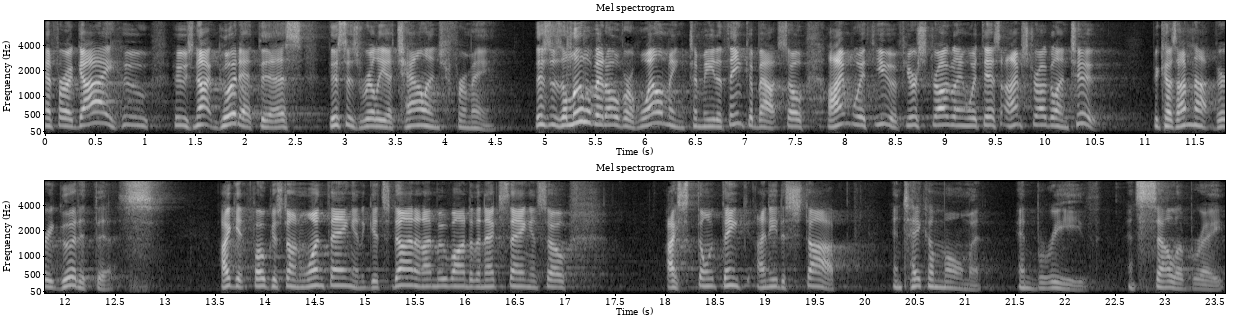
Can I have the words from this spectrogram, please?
And for a guy who, who's not good at this, this is really a challenge for me. This is a little bit overwhelming to me to think about. So I'm with you. If you're struggling with this, I'm struggling too, because I'm not very good at this. I get focused on one thing and it gets done and I move on to the next thing. And so I don't think I need to stop and take a moment and breathe and celebrate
